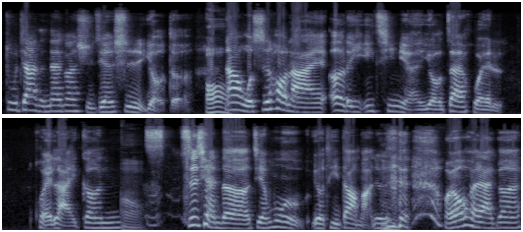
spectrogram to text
度假的那段时间是有的。哦。那我是后来二零一七年有再回回来跟哦，之前的节目有提到嘛，就是 我又回来跟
